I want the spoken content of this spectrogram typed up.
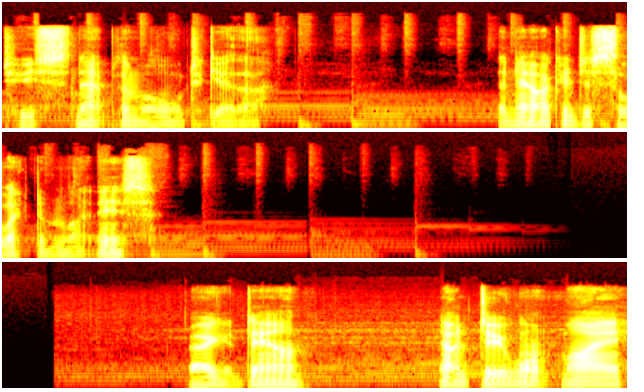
to snap them all together. So now I can just select them like this. Drag it down. Now I do want my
